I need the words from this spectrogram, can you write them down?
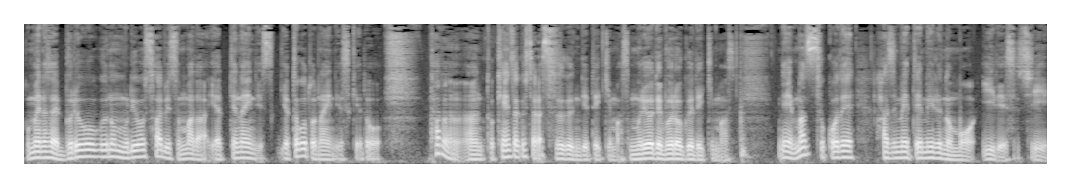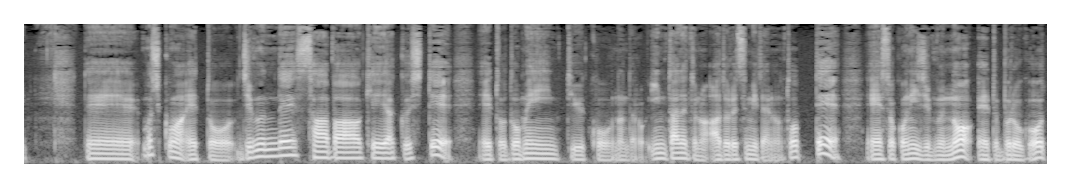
ごめんなさい、ブログの無料サービスまだやってないんです、やったことないんですけど、多分、うんと、検索したらすぐに出てきます。無料でブログできます。で、まずそこで始めてみるのもいいですし、で、もしくは、えっと、自分でサーバー契約して、えっと、ドメインっていう、こう、なんだろう、インターネットのアドレスみたいなのを取って、えー、そこに自分の、えっと、ブログを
